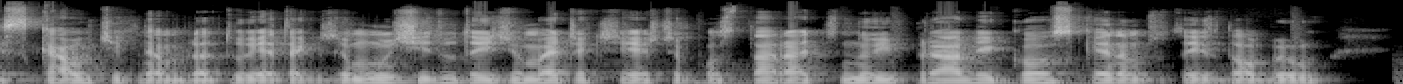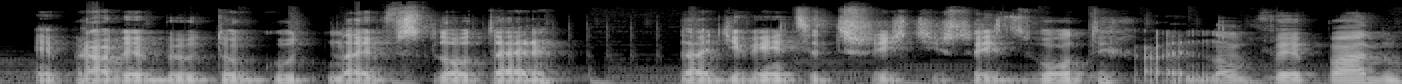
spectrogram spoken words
skaucik nam wlatuje, także musi tutaj ziomeczek się jeszcze postarać, no i prawie kostkę nam tutaj zdobył, e, prawie był to Good Knife Slaughter za 936 zł, ale no wypadł.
